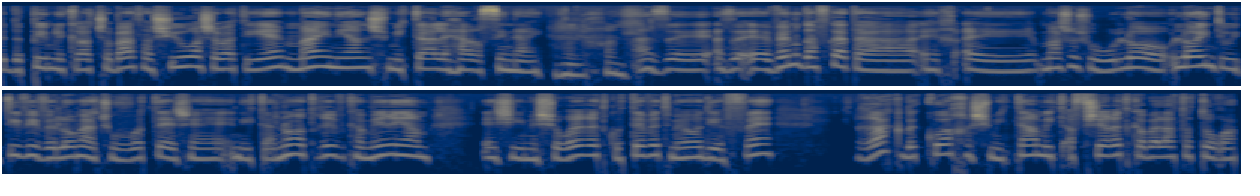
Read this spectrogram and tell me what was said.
בדפים לקראת שבת, השיעור השבת יהיה, מה עניין שמיטה להר סיני? נכון. אז, אה, אז הבאנו דווקא את ה, אה, משהו שהוא לא, לא אינטואיטיבי ולא מהתשובות אה, שניתנות. רבקה מרים, אה, שהיא משוררת, כותבת מאוד יפה, רק בכוח השמיטה מתאפשרת קבלת התורה.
